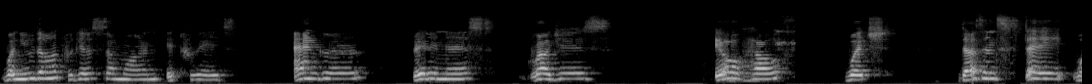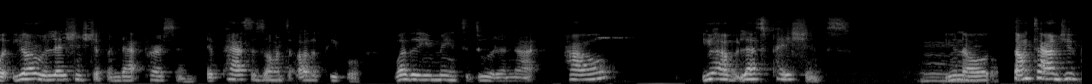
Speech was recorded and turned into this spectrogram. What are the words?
when you don't forgive someone, it creates anger, bitterness, grudges, ill mm-hmm. health, which doesn't stay with your relationship and that person. It passes on to other people, whether you mean to do it or not. How? You have less patience. Mm. You know, sometimes you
